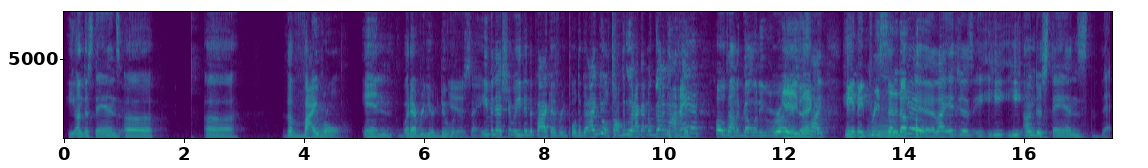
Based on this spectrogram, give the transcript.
He understands uh uh the viral in whatever you're doing Yeah. or saying. Even that shit where he did the podcast where he pulled the gun. Like, you don't talk to me when I got no gun in my hand. Whole time the gun wasn't even real. yeah, it's exactly. just like he and they preset it up. yeah, like it just he he, he understands that.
